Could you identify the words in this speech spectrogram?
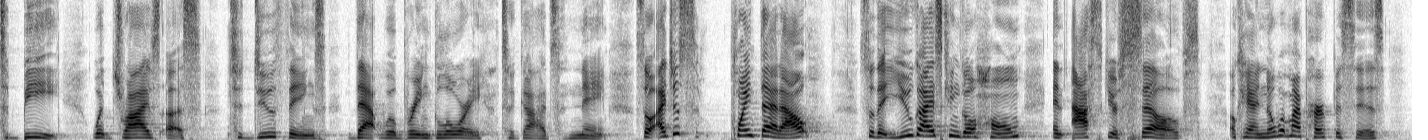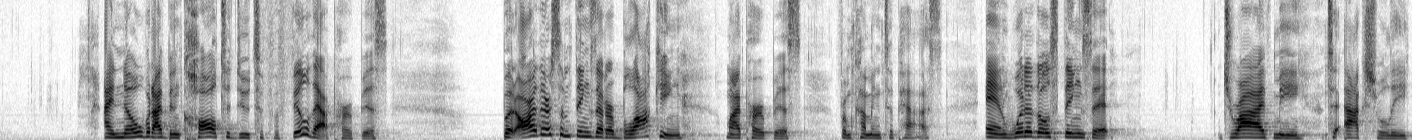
to be what drives us to do things that will bring glory to God's name. So I just point that out so that you guys can go home and ask yourselves okay, I know what my purpose is. I know what I've been called to do to fulfill that purpose. But are there some things that are blocking my purpose from coming to pass? And what are those things that drive me to actually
